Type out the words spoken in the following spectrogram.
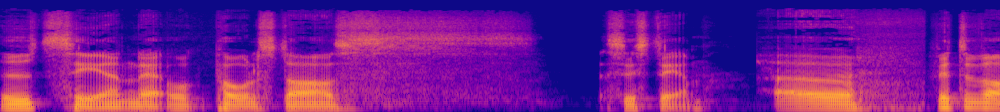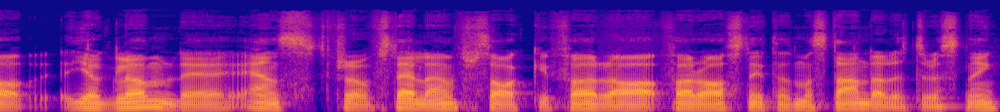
utseende och Polestars system? Uh. Vet du vad? Jag glömde ens ställa en sak i förra, förra avsnittet med standardutrustning.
